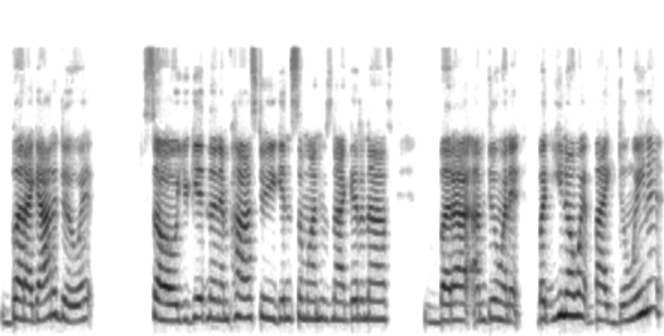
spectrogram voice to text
but I got to do it. So you're getting an imposter, you're getting someone who's not good enough, but I, I'm doing it. But you know what? By doing it,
